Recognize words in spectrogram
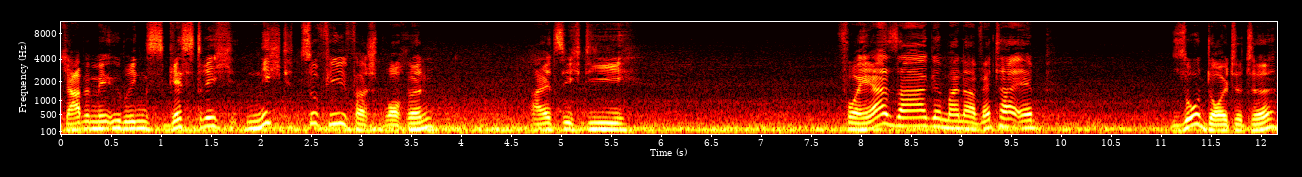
Ich habe mir übrigens gestrig nicht zu viel versprochen, als ich die Vorhersage meiner Wetter-App so deutete,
